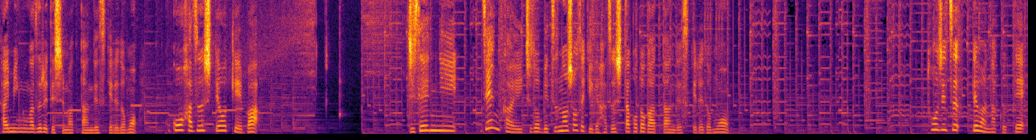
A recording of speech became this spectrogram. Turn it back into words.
タイミングがずれてしまったんですけれども、ここを外しておけば、事前に前回一度別の書籍で外したことがあったんですけれども、当日ではなくて、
